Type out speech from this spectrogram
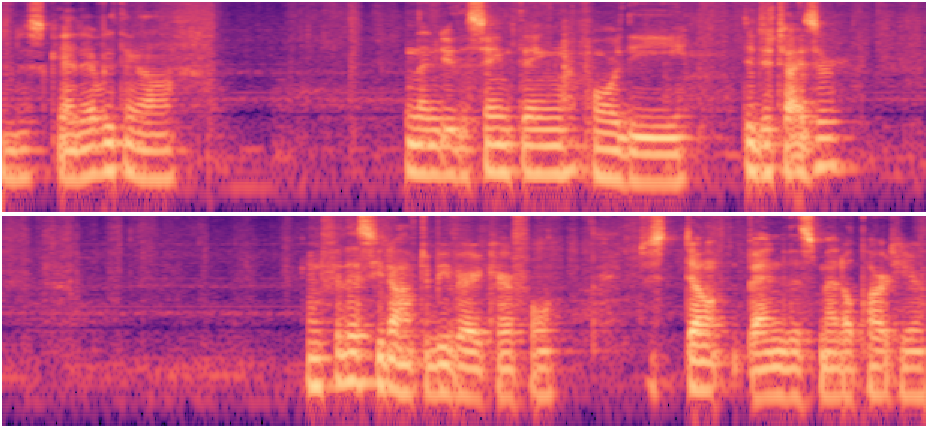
And just get everything off. And then do the same thing for the digitizer. And for this, you don't have to be very careful. Just don't bend this metal part here.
